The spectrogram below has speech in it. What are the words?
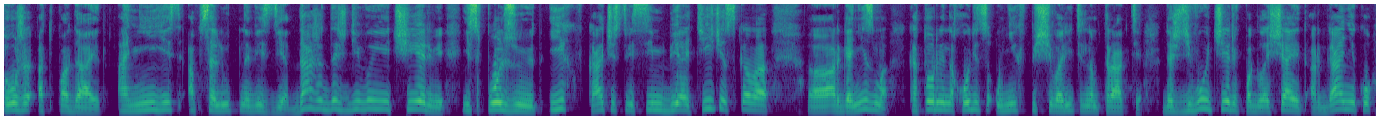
тоже отпадает. Они есть абсолютно везде. Даже дождевые черви используют их в качестве симбиотического э, организма, который находится у них в пищеварительном тракте. Дождевой червь поглощает органику,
